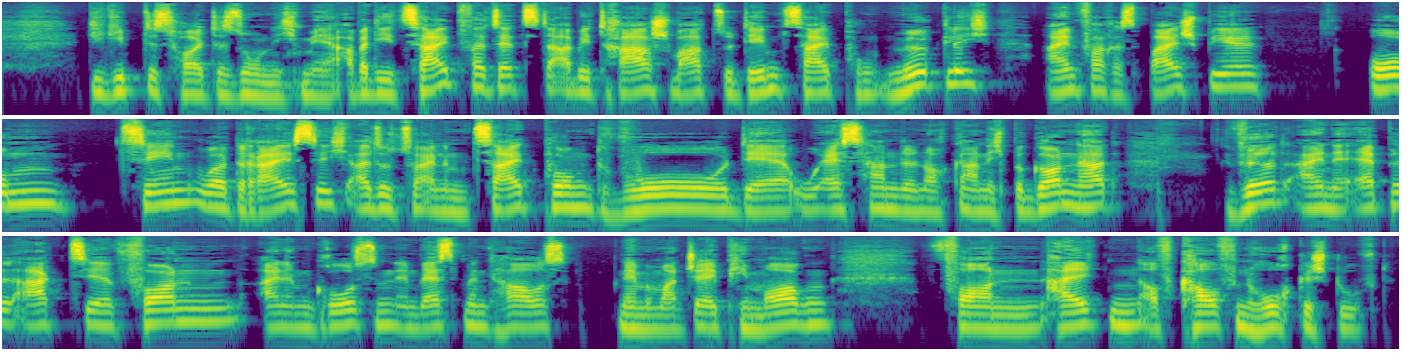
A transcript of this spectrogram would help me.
die gibt es heute so nicht mehr. Aber die zeitversetzte Arbitrage war zu dem Zeitpunkt möglich. Einfaches Beispiel. Um 10.30 Uhr, also zu einem Zeitpunkt, wo der US-Handel noch gar nicht begonnen hat, wird eine Apple-Aktie von einem großen Investmenthaus, nehmen wir mal JP Morgan, von Halten auf Kaufen hochgestuft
